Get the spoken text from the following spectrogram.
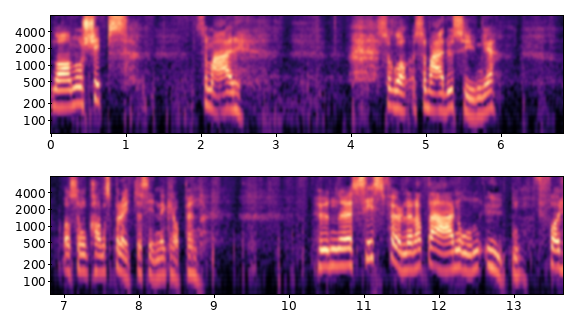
nanoships som er, som er usynlige, og som kan sprøytes inn i kroppen. Hun sist Sis føler at det er noen utenfor,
